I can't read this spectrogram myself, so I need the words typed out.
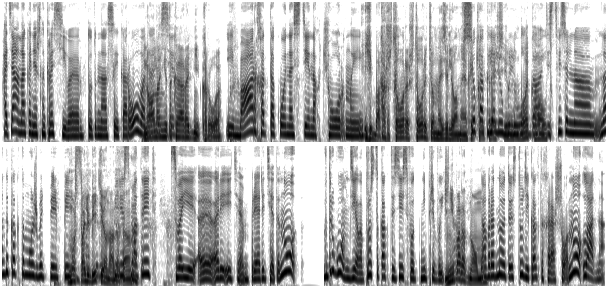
Хотя она, конечно, красивая. Тут у нас и корова, Но да, она не такая родни... Корова. И бархат такой на стенах черный. И А бархат. шторы, шторы темно-зеленые. Все как я люблю, да, действительно. Надо как-то, может быть, пере- Может, полюбить её надо, да? пересмотреть свои э, эти приоритеты. Ну, в другом дело, просто как-то здесь вот непривычно. Не по-родному. А в родной этой студии как-то хорошо. Ну, ладно,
